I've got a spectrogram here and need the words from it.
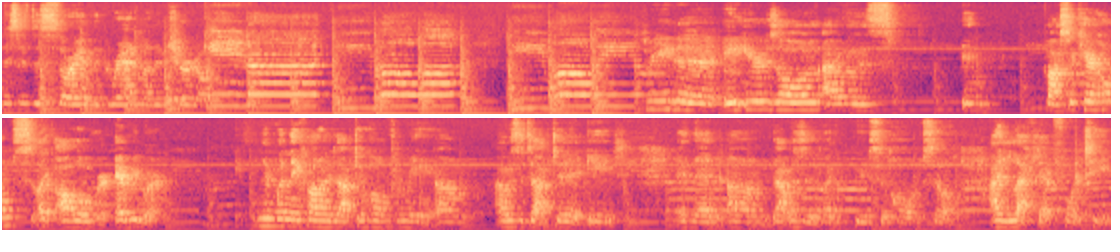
This is the story of the grandmother turtle. Three to eight years old, I was in foster care homes, like all over, everywhere. And then when they found an adoptive home for me, um, I was adopted at eight, and then um, that was a, like abusive home, so I left at 14.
